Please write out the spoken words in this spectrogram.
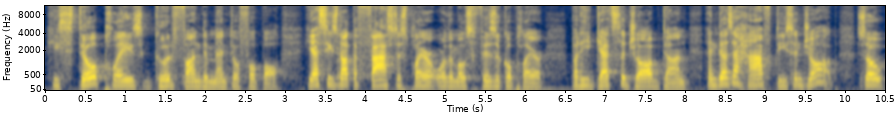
He still plays good fundamental football. Yes, he's not the fastest player or the most physical player, but he gets the job done and does a half decent job. So,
